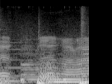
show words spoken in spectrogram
Mm-hmm.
